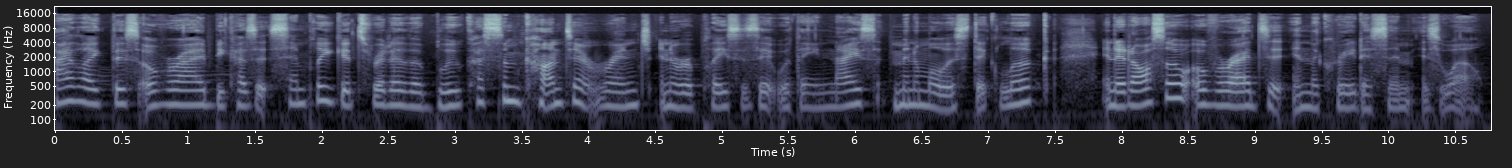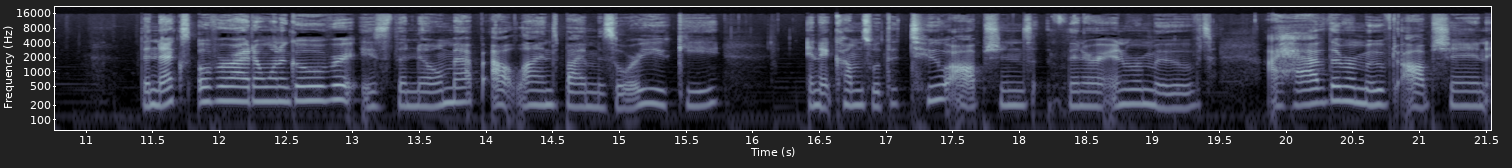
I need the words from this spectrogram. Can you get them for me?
I like this override because it simply gets rid of the blue custom content wrench and replaces it with a nice minimalistic look. And it also overrides it in the Create a Sim as well. The next override I want to go over is the No Map Outlines by Mizore Yuki and it comes with two options thinner and removed. I have the removed option.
